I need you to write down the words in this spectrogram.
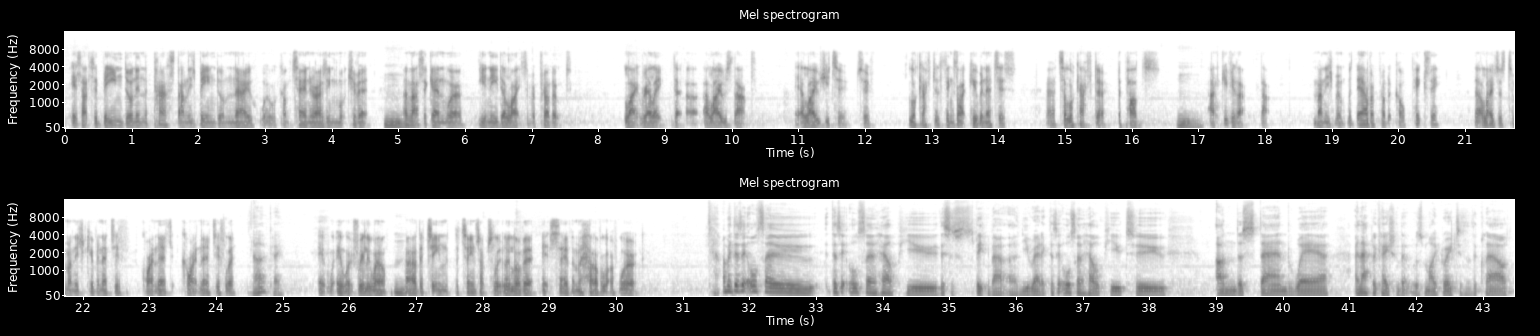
It's actually been done in the past and is being done now, where we're containerizing much of it, Hmm. and that's again where you need a likes of a product like Relic that uh, allows that. It allows you to to look after things like Kubernetes, uh, to look after the pods, Hmm. and give you that that management. But they have a product called Pixie that allows us to manage Kubernetes quite nat- quite natively. Okay. It, it works really well. Hmm. Uh, the team the teams absolutely love it. It saved them a hell of a lot of work. I mean, does it also does it also help you? This is speaking about a New Relic. Does it also help you to understand where an application that was migrated to the cloud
